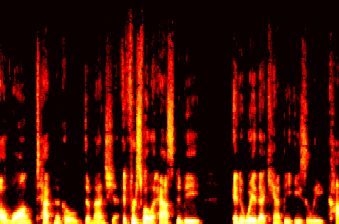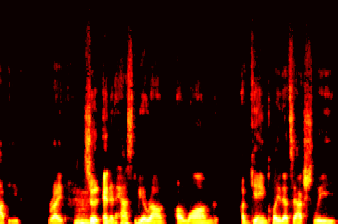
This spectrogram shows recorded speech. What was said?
a long technical dimension. First of all, it has to be in a way that can't be easily copied, right? Mhm. So, and it has to be around a long, a gameplay that's actually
